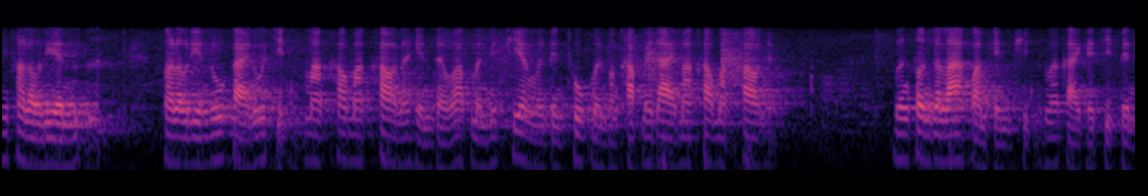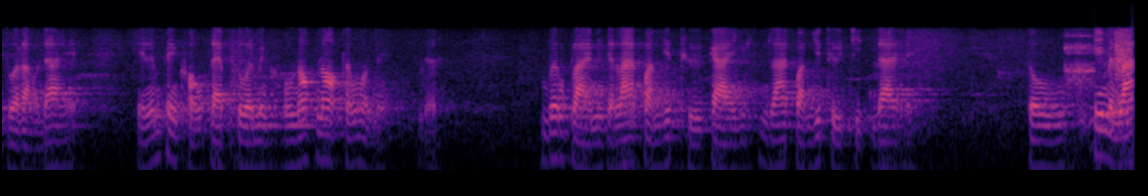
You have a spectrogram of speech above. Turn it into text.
นี่พอเราเรียนพอเราเรียนรู้กายรู้จิตมากเข้ามากเข้านะ เห็นแต่ว่ามันไม่เที่ยงมันเป็นทุกข์มันบังคับไม่ได้มากเข้ามากเข้าเนี่ยเบื้องต้นก็ละความเห็นผิดว่ากายกับจิตเป็นตัวเราได้ ห็นนั้นเป็นของแปรปรวนเป็นของนอกๆทั้งหมดเลยนะเบื้องปลายมันจะละความยึดถือกายละความยึดถือจิตได้ ตรงที่มันละ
